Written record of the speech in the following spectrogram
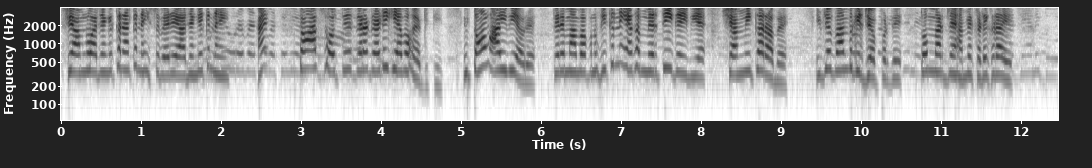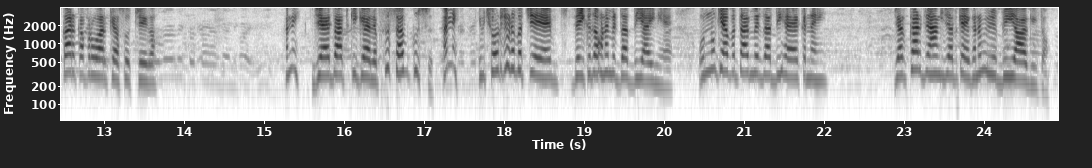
शाम को आ जाएंगे करें कि नहीं सवेरे आ जाएंगे कि नहीं हैं तो आप सोचते तेरा डैडी क्या वो होगी थी तो आई भी है उरे तेरे माँ बाप को फिक्र नहीं है कि मरती गई भी है शामी घर अब है अब जब बम्ब गिर जाए ऊपर से तो मर जाए हमें खड़े खड़ाए घर का परिवार क्या सोचेगा है नी जायदाद की गैल है तो सब कुछ है नी ये छोटे छोटे बच्चे हैं देखता होना मेरी दादी आई नहीं है उन्होंने क्या पता मेरी दादी है कि नहीं जब घर जाएंगे जब कहेगा ना भी- भी आ गई तो है नी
